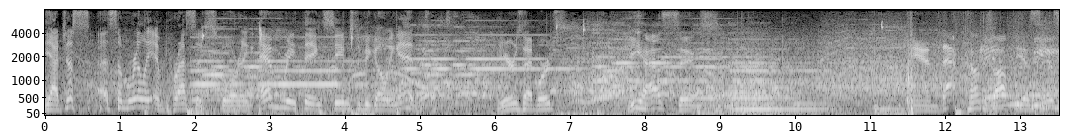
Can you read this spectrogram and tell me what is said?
Yeah, just uh, some really impressive scoring. Everything seems to be going in. Here's Edwards. He has six. And that comes off the assist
